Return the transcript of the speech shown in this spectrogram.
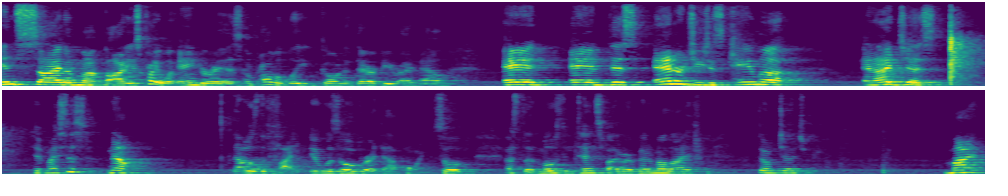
inside of my body. It's probably what anger is. I'm probably going to therapy right now. And and this energy just came up and I just hit my sister. Now, that was the fight. It was over at that point. So that's the most intense fight I've ever been in my life. Don't judge me. My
